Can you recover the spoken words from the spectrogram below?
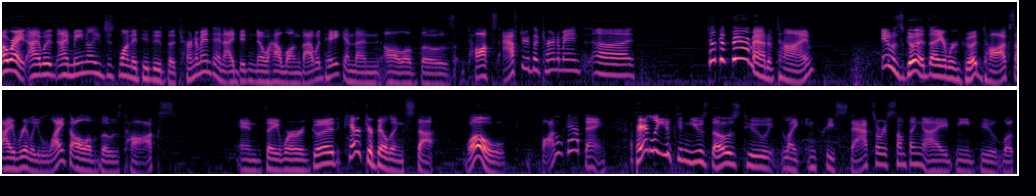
Oh right, I would. I mainly just wanted to do the tournament, and I didn't know how long that would take. And then all of those talks after the tournament uh, took a fair amount of time. It was good. They were good talks. I really liked all of those talks, and they were good character building stuff. Whoa, bottle cap, dang. Apparently, you can use those to like increase stats or something. I need to look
